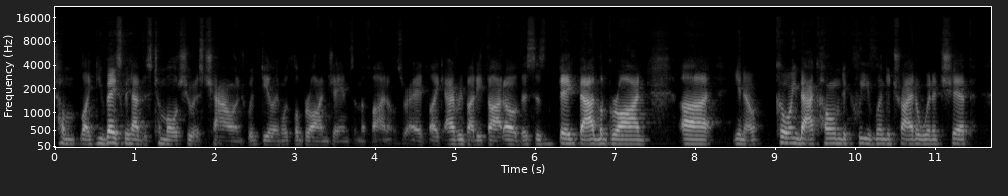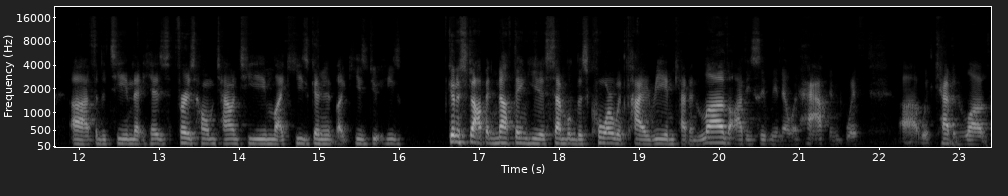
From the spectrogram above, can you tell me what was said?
tum- like you basically have this tumultuous challenge with dealing with LeBron James in the finals, right? Like everybody thought, oh, this is big bad LeBron, uh, you know, going back home to Cleveland to try to win a chip uh, for the team that his for his hometown team. Like he's gonna like he's do he's gonna stop at nothing. He assembled this core with Kyrie and Kevin Love. Obviously, we know what happened with uh, with Kevin Love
